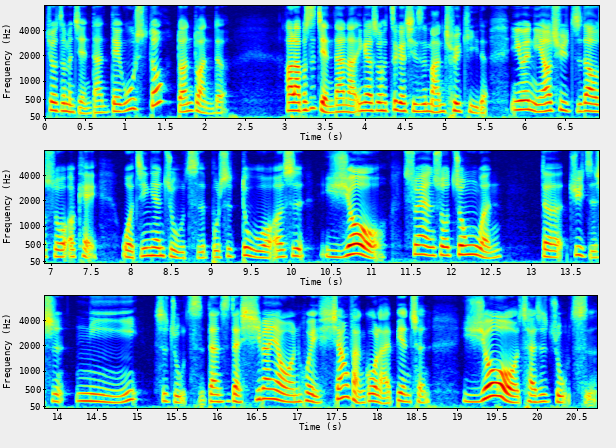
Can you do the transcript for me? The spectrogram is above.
就这么简单，de gusto”，短短的。好啦，不是简单啦，应该说这个其实蛮 tricky 的，因为你要去知道说，OK，我今天主词不是 do 哦，而是 you。虽然说中文的句子是你是主词，但是在西班牙文会相反过来变成 “you” 才是主词。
